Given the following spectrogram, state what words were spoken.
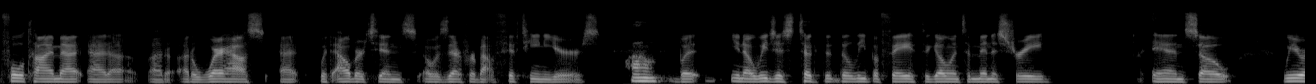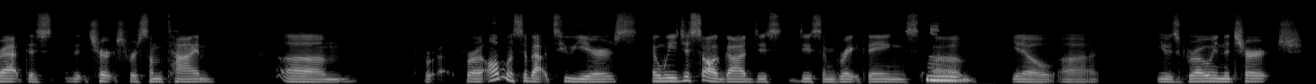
full time at at a, at a, at a warehouse at with Albertsons. I was there for about 15 years. Wow. But, you know, we just took the, the leap of faith to go into ministry. And so we were at this church for some time, um, for, for almost about two years. And we just saw God do, do some great things. Mm-hmm. Um, you know, uh, he was growing the church.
